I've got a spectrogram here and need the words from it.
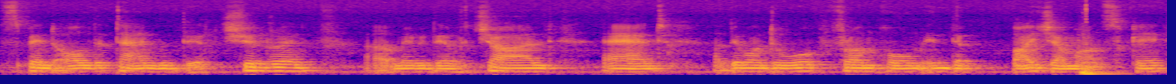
spend all the time with their children uh, maybe they have a child and they want to work from home in their pajamas okay?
